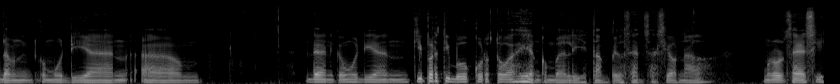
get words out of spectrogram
dan kemudian um, dan kemudian kiper Thibaut Courtois yang kembali tampil sensasional menurut saya sih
